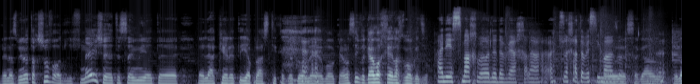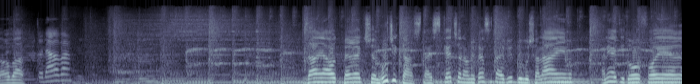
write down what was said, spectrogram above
ונזמין אותך שוב עוד לפני שתסיימי את אה, לעכל את אי הפלסטיק הגדול אה, באוקיינוסים וגם אחרי לחגוג את זה. אני אשמח מאוד לדווח על הצלחת המשימה הזאת. סגרנו, תודה רבה. תודה רבה. זה היה עוד פרק של הוג'יקאסט, ההסכת של האוניברסיטה העברית בירושלים. אני הייתי דרור פויר,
